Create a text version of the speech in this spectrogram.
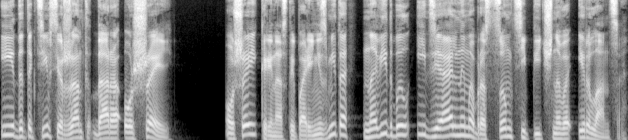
и детектив-сержант Дара О'Шей. О'Шей, коренастый парень из МИТа, на вид был идеальным образцом типичного ирландца.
